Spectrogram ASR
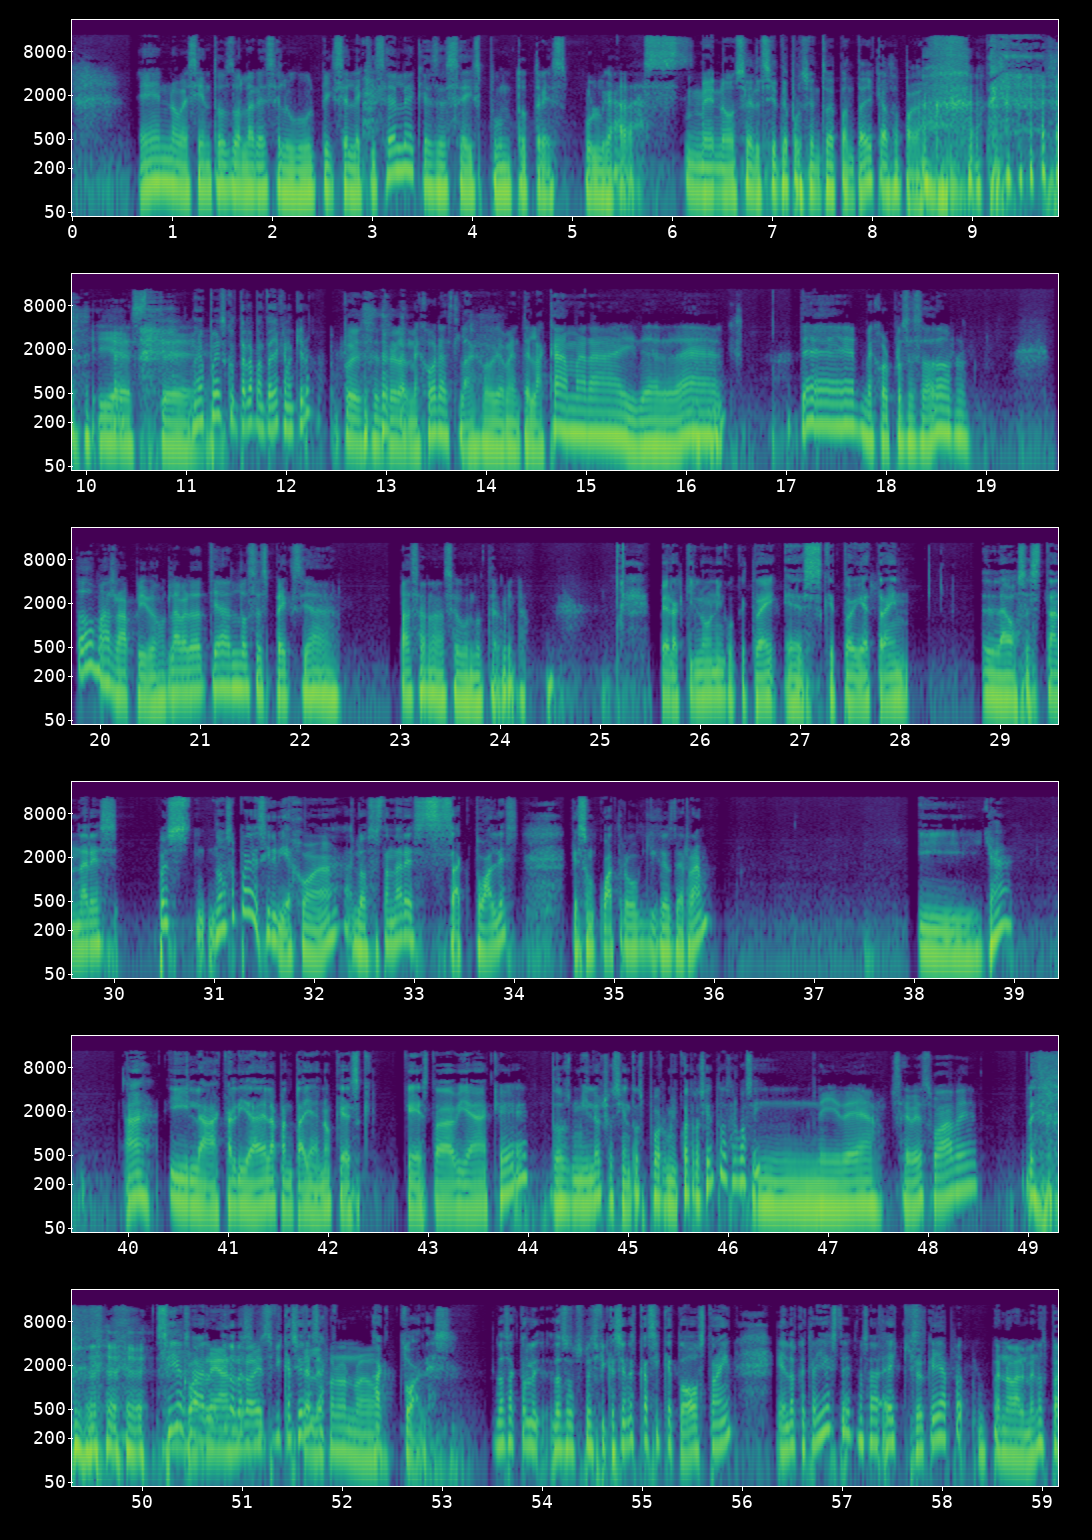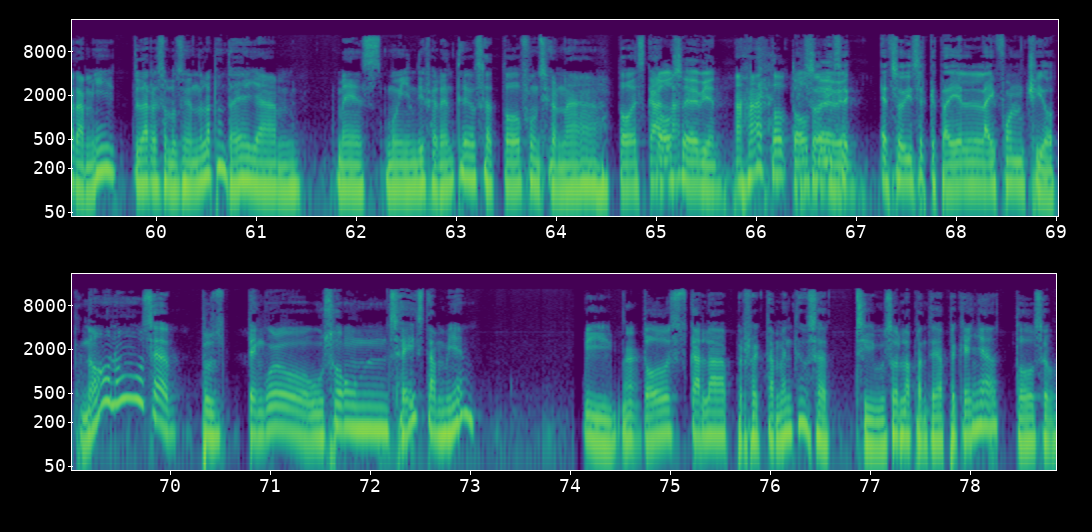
en 900 dólares el Google Pixel XL, que es de 6.3 pulgadas. Menos el 7% de pantalla que vas a pagar. y este, ¿No me puedes contar la pantalla que no quiero? pues entre las mejoras, la, obviamente la cámara y de, de, de- de mejor procesador. Todo más rápido. La verdad ya los specs ya pasan a segundo término. Pero aquí lo único que trae es que todavía traen los estándares, pues no se puede decir viejo, ¿ah? Los estándares actuales, que son 4 gigas de RAM. Y ya. Ah, y la calidad de la pantalla, ¿no? Que es que es todavía, ¿qué? 2800 por 1400, algo así. Mm, Ni idea. Se ve suave. Sí, o sea, digo, las especificaciones ac- teléfono nuevo. actuales. Las, especificaciones casi que todos traen es lo que trae este. O sea, X. Creo que ya, bueno, al menos para mí, la resolución de la pantalla ya me es muy indiferente. O sea, todo funciona, todo escala. Todo se ve bien. Ajá, todo. todo se ve dice, bien. eso dice el que trae el iPhone chidota. No, no, o sea, pues tengo, uso un 6 también. Y Ah. todo escala perfectamente. O sea, si uso la pantalla pequeña, todo se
